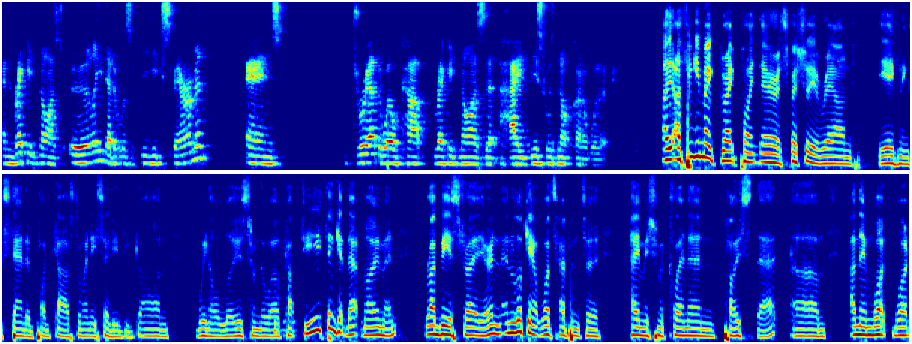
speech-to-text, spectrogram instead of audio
and recognized early that it was a big experiment. And throughout the World Cup recognised that hey, this was not going to work. I, I, think you make great point there, especially around the Evening Standard podcast and when he said he'd be gone, win or lose from the World Cup. Do you think at that moment, Rugby Australia and, and looking at what's happened to Hamish McLennan post that, um, and then what what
